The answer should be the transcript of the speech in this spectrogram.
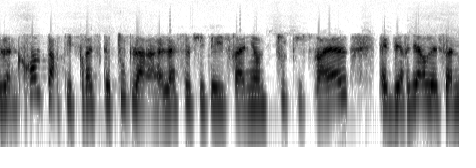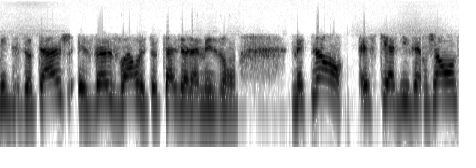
la grande partie, presque toute la, la, société israélienne, tout Israël, est derrière les familles des otages et veulent voir les otages à la maison. Maintenant, est-ce qu'il y a divergence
